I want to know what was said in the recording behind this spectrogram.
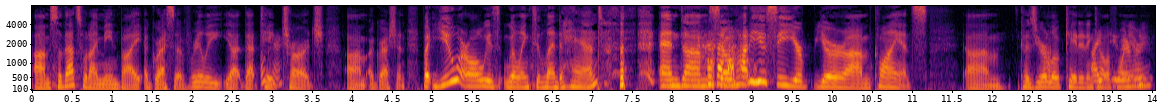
um, so that's what I mean by aggressive. Really, yeah, that take Okay. charge um, aggression. But you are always willing to lend a hand, and um, so how do you see your your um, clients? Because you're located in I California, every-?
